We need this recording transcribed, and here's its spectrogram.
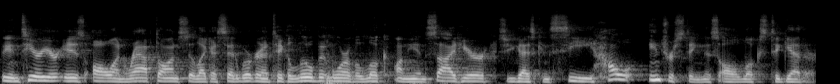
the interior is all unwrapped on. So like I said, we're gonna take a little bit more of a look on the inside here so you guys can see how interesting this all looks together.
